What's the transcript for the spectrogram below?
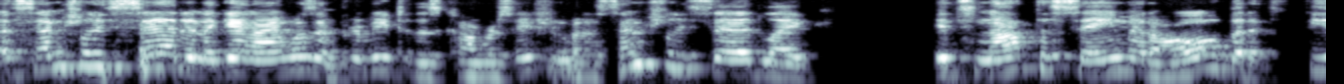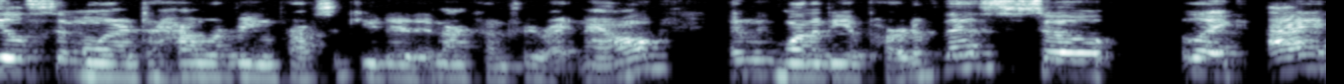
essentially said, and again, I wasn't privy to this conversation, but essentially said, like, it's not the same at all, but it feels similar to how we're being prosecuted in our country right now. And we want to be a part of this. So like I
